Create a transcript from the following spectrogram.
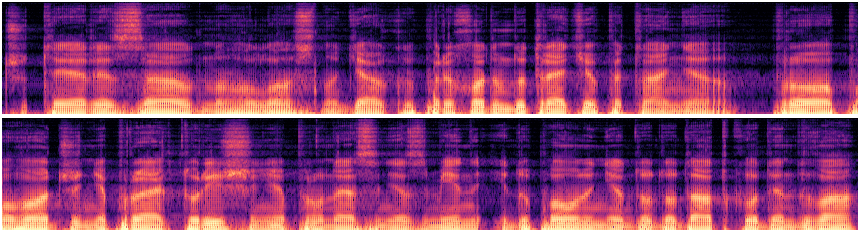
Чотири за одноголосно. Дякую. Переходимо до третього питання про погодження проекту рішення про внесення змін і доповнення до додатку 1.2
